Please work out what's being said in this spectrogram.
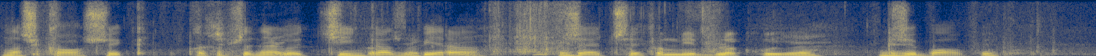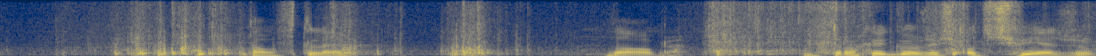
Nasz koszyk z poprzedniego odcinka poczekaj. zbiera rzeczy. To mnie blokuje. Grzybowy. Tam w tle. Dobra. Trochę go żeś odświeżył.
